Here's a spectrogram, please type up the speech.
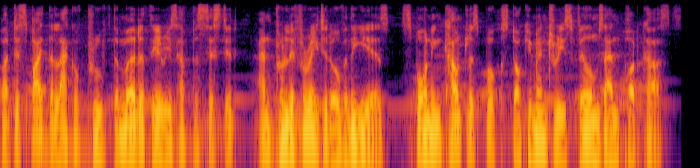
But despite the lack of proof, the murder theories have persisted and proliferated over the years, spawning countless books, documentaries, films, and podcasts.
